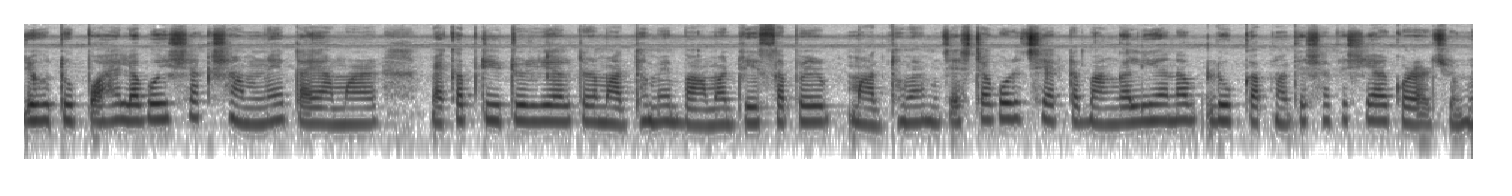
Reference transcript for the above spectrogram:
যেহেতু পহেলা বৈশাখ সামনে, তাই আমার মেকআপ টিউটোরিয়ালটার মাধ্যমে বা আমার ড্রেস আপের মাধ্যমে আমি চেষ্টা করেছি একটা বাঙালিয়ানা লুক আপনাদের সাথে শেয়ার করার জন্য।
